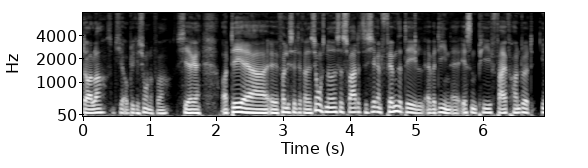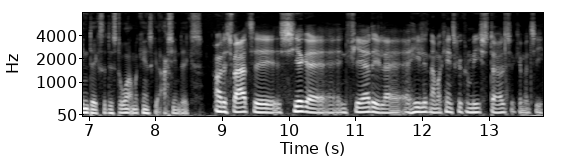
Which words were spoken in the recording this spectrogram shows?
dollar, som de har obligationer for, cirka. Og det er, øh, for lige at sætte relation til noget, så svarer det til cirka en femtedel af værdien af S&P 500-indekset, det store amerikanske aktieindeks. Og det svarer til cirka en fjerdedel af, af hele den amerikanske økonomis størrelse, kan man sige.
